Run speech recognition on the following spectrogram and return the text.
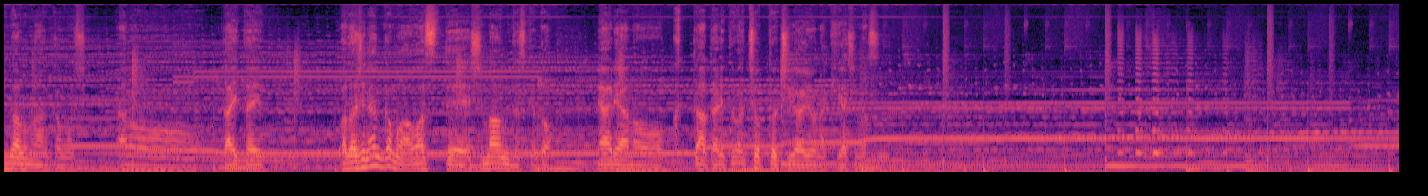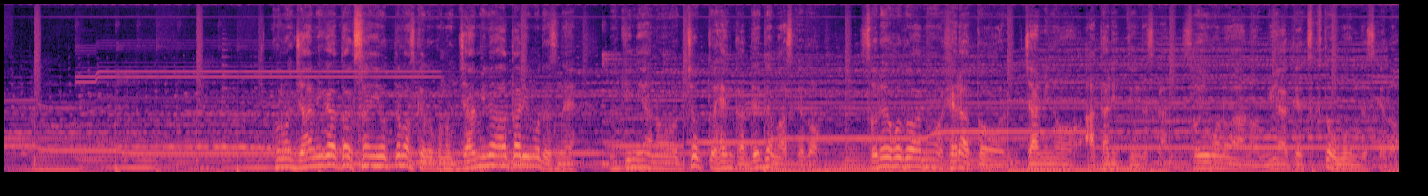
今のなんかもあの大体私なんかも合わせてしまうんですけどやはりあの食ったあたりとはちょっと違うような気がします。のジャミがたくさん寄ってますけどこのジャミのあたりもですね浮きにあのちょっと変化出てますけどそれほどあのヘラとジャミのあたりっていうんですかそういうものはあの見分けつくと思うんですけど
